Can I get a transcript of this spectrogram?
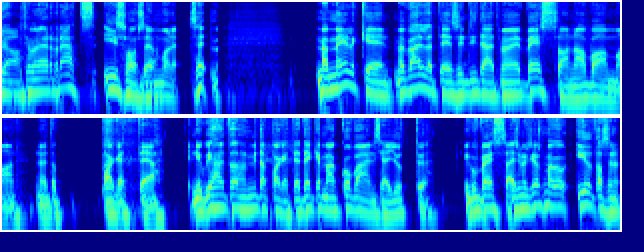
Joo. Semmoinen rats iso semmoinen. Se, mä melkein, mä välillä teen sitä, että mä menen vessaan avaamaan noita paketteja. Niin kuin ihan mitä paketteja, tekemään kovaäänisiä juttuja. Niin kuin vessa. Esimerkiksi jos mä iltaisen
